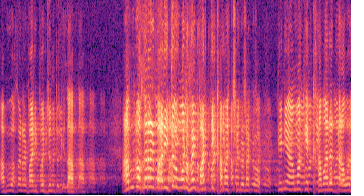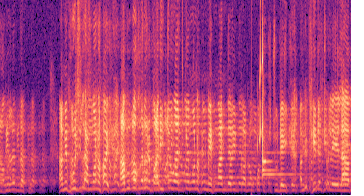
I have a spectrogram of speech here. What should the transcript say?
আবু বকরের বাড়ি পর্যন্ত গেলাম। আবু বকরের বাড়িতেও মনে হয় বাড়তি খাবার ছিল না তিনি আমাকে খাবারের দাওয়াত দিলেন দেখো। আমি বুঝলাম মনে হয় আবু বকরের বাড়িতেও আজকে মনে হয় মেহমানদারির কোনো কিছু নেই। আমি ফিরে চলে এলাম।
